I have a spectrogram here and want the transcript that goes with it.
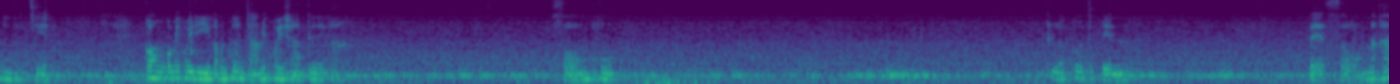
หนึ่งเจ็ดกล้องก็ไม่ค่อยดีค่ะเพื่อนๆจ๋าไม่ค่อยชัดเลยค่ะสองหก แล้ว ก็จะเป็นแปดสองนะคะ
